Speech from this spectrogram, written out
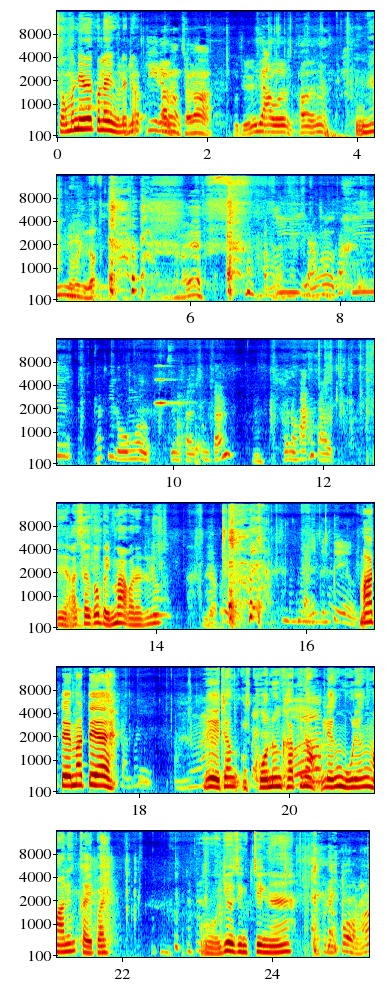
สองมันนี่เลยก็เลยก็เลยนี่เนาะกี้ได้มั้งเลยเขาเอนไหนพักกี้หยังเออพักกี้พักกี้ลงเออเป็นใส่ส้มตำเป็นเอาหักใส่นี่อาเซอร์ก็ไปมากกว่านั้นลูกใส่เตี้ยมาเตะมาเตะนี่ทั้งอีกคนนึงครับพี่น้องเลี้ยงหมูเลี้ยงหมาเลี้ยงไก่ไปโอ้เยอะจริง ๆ นะไปยังก่อนนะ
